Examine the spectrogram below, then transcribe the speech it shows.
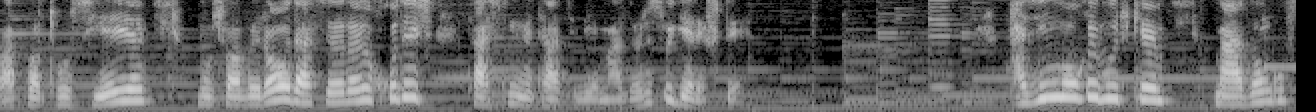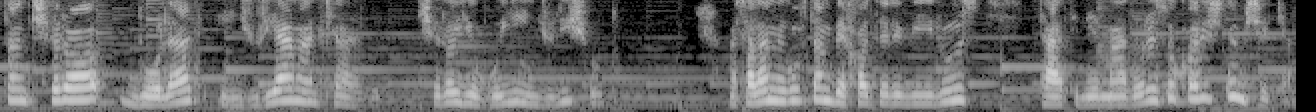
و با توصیه مشاوره و دستیارهای خودش تصمیم تعطیلی مدارس رو گرفته. از این موقع بود که مردم گفتن چرا دولت اینجوری عمل کرده؟ چرا یهویی اینجوری شد؟ مثلا می‌گفتن به خاطر ویروس تعطیلی مدارس رو کارش نمیشه کرد.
